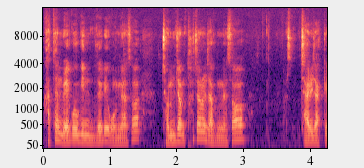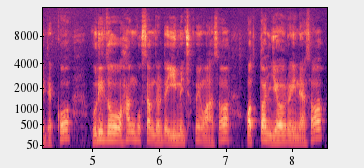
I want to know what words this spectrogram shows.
같은 외국인들이 오면서 점점 터전을 잡으면서 자리 잡게 됐고 우리도 한국 사람들도 이민 처음에 와서 어떤 이유로 인해서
